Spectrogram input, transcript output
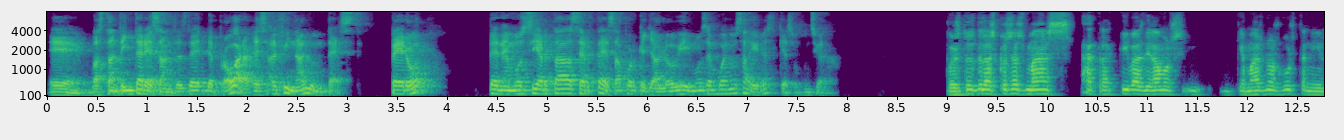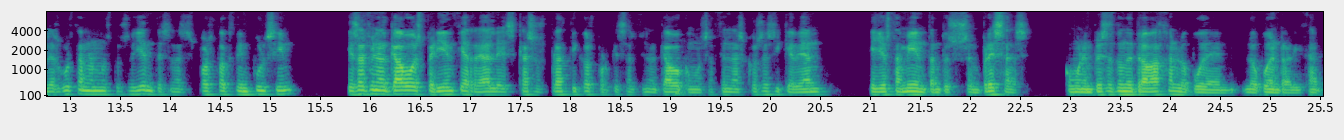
eh, bastante interesantes de, probar. Es al final un test, pero tenemos cierta certeza porque ya lo vimos en Buenos Aires que eso funciona. Pues esto es de las cosas más atractivas, digamos, que más nos gustan y les gustan a nuestros oyentes en las Sports Talks de Impulsing, que es al fin y al cabo experiencias reales, casos prácticos, porque es al fin y al cabo cómo se hacen las cosas y que vean que ellos también, tanto en sus empresas como en empresas donde trabajan, lo pueden, lo pueden realizar.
